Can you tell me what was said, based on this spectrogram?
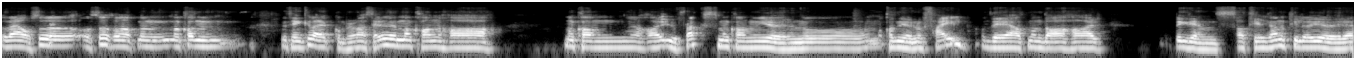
Og det er også, også sånn at man, man, kan Det trenger ikke være kompromisserende. Man kan ha man kan ha uflaks, man kan gjøre noe, man kan gjøre noe feil. Og det at man da har begrensa tilgang til å gjøre,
